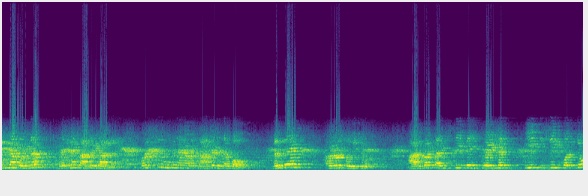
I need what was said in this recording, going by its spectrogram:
എല്ലാം കൊടുത്ത് എല്ലാം ക്ലാസ് എടുക്കാറുണ്ട് കുറച്ച് മുമ്പ് ഞാൻ അവിടെ ക്ലാസ് എടുത്തപ്പോ വെറുതെ അവരോട് ചോദിച്ചു ആൽബർട്ട് ഐൻസ്റ്റീന്റെ equation E is equal to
